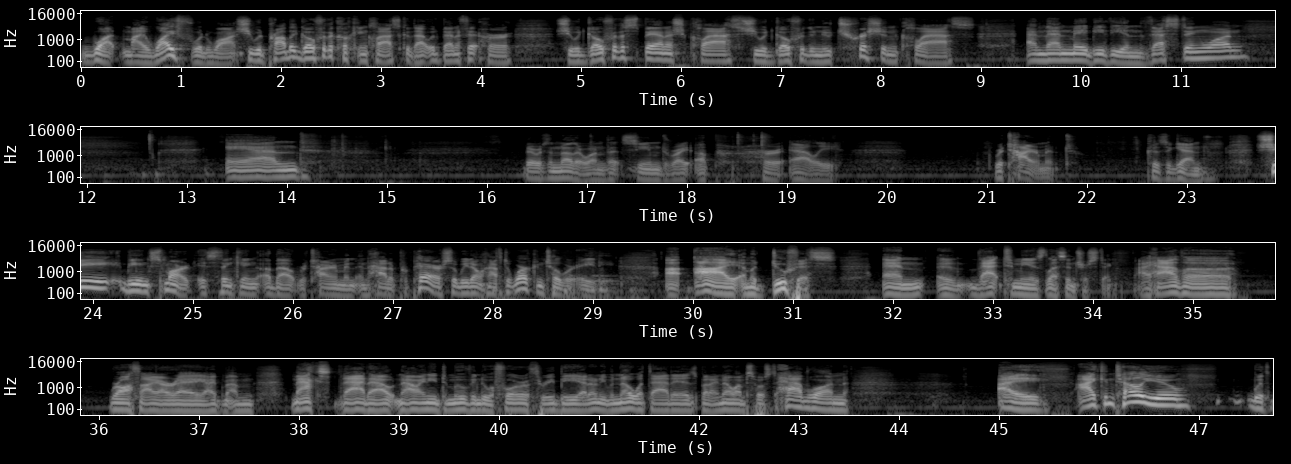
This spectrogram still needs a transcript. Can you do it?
what my wife would want, she would probably go for the cooking class because that would benefit her. She would go for the Spanish class. She would go for the nutrition class, and then maybe the investing one. And there was another one that seemed right up her alley retirement. Because again, she, being smart, is thinking about retirement and how to prepare so we don't have to work until we're 80. Uh, I am a doofus and uh, that to me is less interesting. I have a Roth IRA. I, I'm maxed that out. Now I need to move into a 403b. I don't even know what that is, but I know I'm supposed to have one. I I can tell you with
